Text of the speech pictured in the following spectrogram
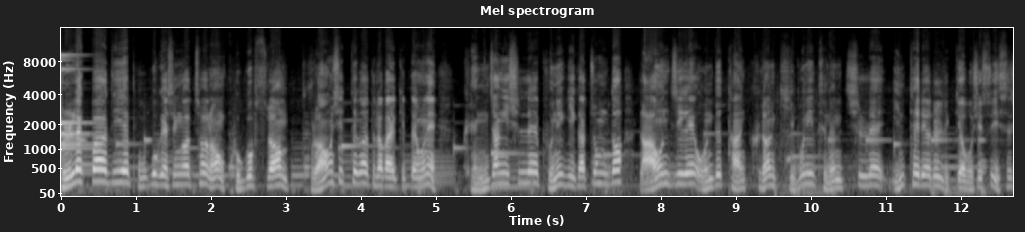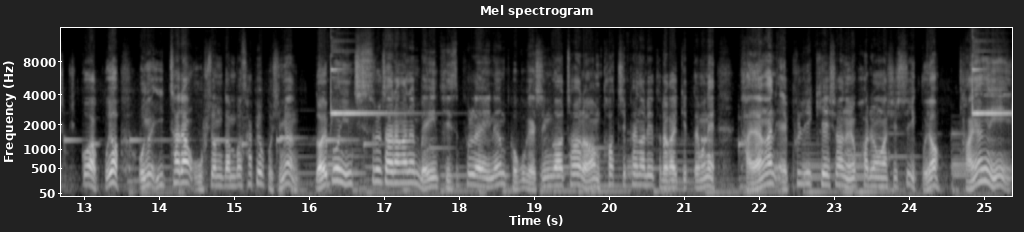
블랙바디에 보고 계신 것처럼 고급스러운 브라운 시트가 들어가 있기 때문에 굉장히 실내 분위기가 좀 더 라운지에 온 듯한 그런 기분이 드는 실내 인테리어를 느껴보실 수 있을 것 같고요. 오늘 이 차량 옵션도 한번 살펴보시면 넓은 인치수를 자랑하는 메인 디스플레이는 보고 계신 것처럼 터치 패널이 들어가 있기 때문에 다양한 애플리케이션을 활용하실 수 있고요. 당연히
